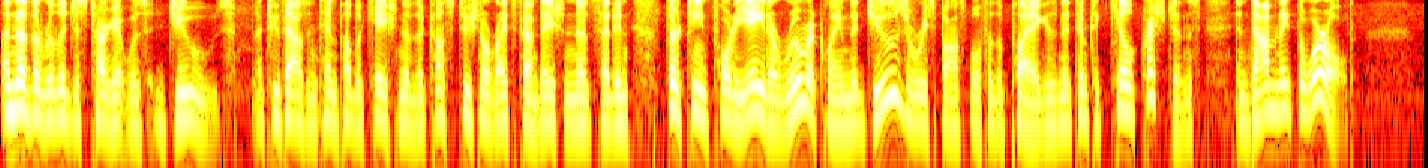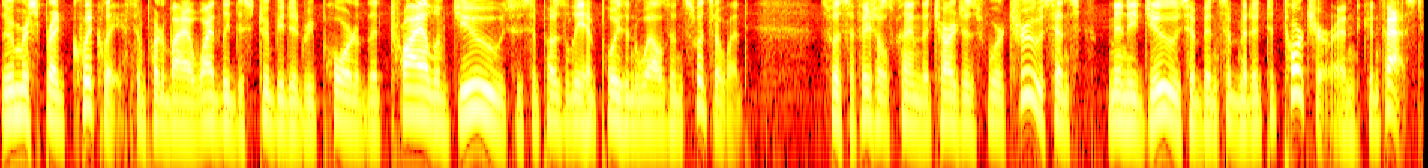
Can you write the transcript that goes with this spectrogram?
Another religious target was Jews. A 2010 publication of the Constitutional Rights Foundation notes that in 1348, a rumor claimed that Jews were responsible for the plague as an attempt to kill Christians and dominate the world. The rumor spread quickly, supported by a widely distributed report of the trial of Jews who supposedly had poisoned wells in Switzerland. Swiss officials claim the charges were true since many Jews have been submitted to torture and confessed.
